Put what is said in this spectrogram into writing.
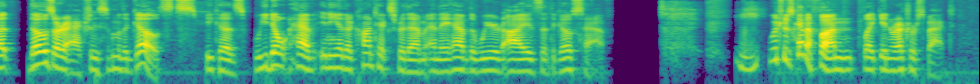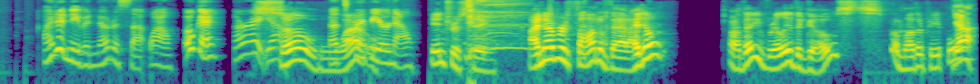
But those are actually some of the ghosts because we don't have any other context for them, and they have the weird eyes that the ghosts have, which was kind of fun, like in retrospect. I didn't even notice that. Wow. Okay. All right. Yeah. So That's wow, creepier now. interesting. I never thought of that. I don't. Are they really the ghosts of other people? Yeah,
